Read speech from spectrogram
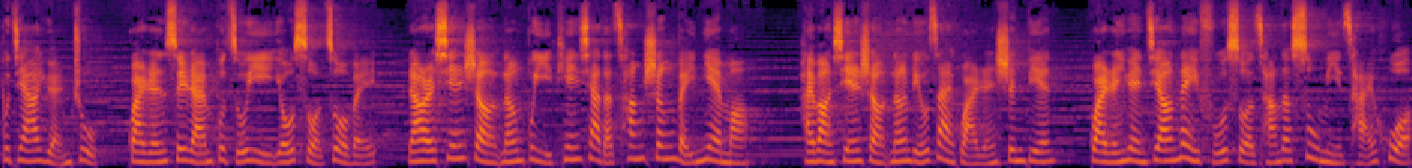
不加援助。寡人虽然不足以有所作为，然而先生能不以天下的苍生为念吗？还望先生能留在寡人身边。寡人愿将内府所藏的粟米财货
